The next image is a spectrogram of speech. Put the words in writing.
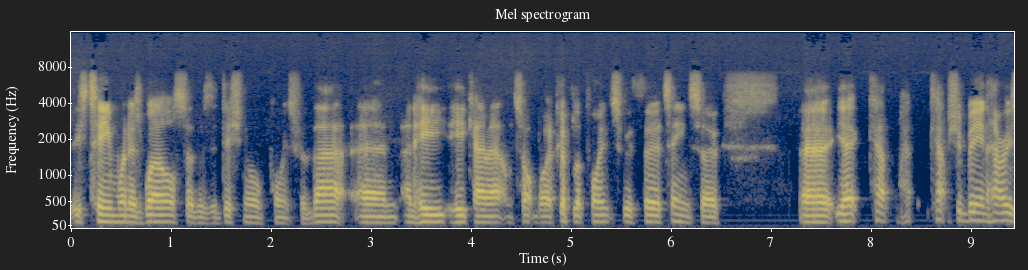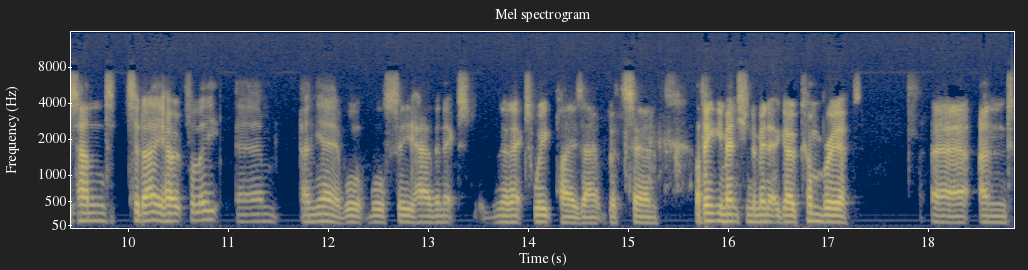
his team won as well. So there's additional points for that. Um, and he he came out on top by a couple of points with 13. So uh, yeah, cap, cap should be in Harry's hand today, hopefully. Um, and yeah, we'll we'll see how the next the next week plays out. But um, I think you mentioned a minute ago Cumbria uh, and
